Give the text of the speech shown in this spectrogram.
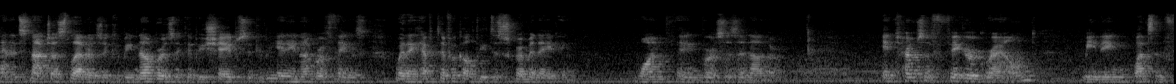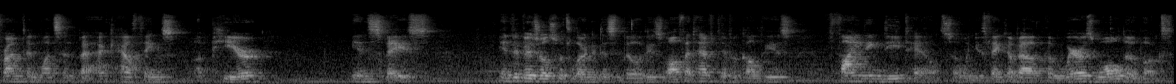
And it's not just letters, it could be numbers, it could be shapes, it could be any number of things where they have difficulty discriminating one thing versus another. In terms of figure ground, meaning what's in front and what's in back, how things appear in space, individuals with learning disabilities often have difficulties finding details. So when you think about the Where's Waldo books,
